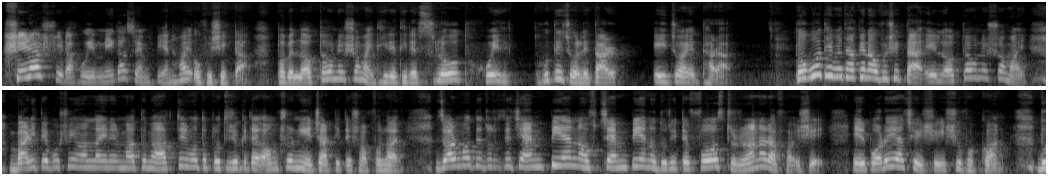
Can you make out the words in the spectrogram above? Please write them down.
সেরা সেরা হয়ে মেগা চ্যাম্পিয়ন হয় অভিষেকটা তবে লকডাউনের সময় ধীরে ধীরে স্লোথ হয়ে হতে চলে তার এই জয়ের ধারা। তবুও থেমে থাকে না অভিষিক্তা এই লকডাউনের সময় বাড়িতে বসেই অনলাইনের মাধ্যমে আটটির মতো প্রতিযোগিতায় অংশ নিয়ে চারটিতে সফল হয়। যার মধ্যে দুটিতে চ্যাম্পিয়ন অফ চ্যাম্পিয়ন ও দুটিতে ফার্স্ট রানার আপ হয় সে। এরপরেই আছে সেই শুভক্ষণ। দু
